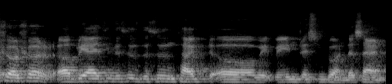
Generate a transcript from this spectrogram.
sure sure. Uh, Priya, i think this is this is in fact uh, very, very interesting to understand.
